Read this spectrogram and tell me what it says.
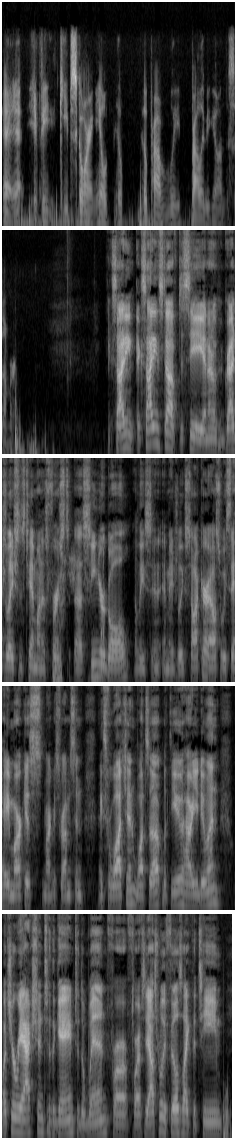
if he keeps scoring, he'll he'll he'll probably probably be gone this summer. Exciting, exciting stuff to see, and I know congratulations to him on his first uh, senior goal, at least in, in, Major League Soccer. And also, we say, hey, Marcus, Marcus Robinson, thanks for watching. What's up with you? How are you doing? What's your reaction to the game, to the win for for FC Dallas? Really feels like the team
